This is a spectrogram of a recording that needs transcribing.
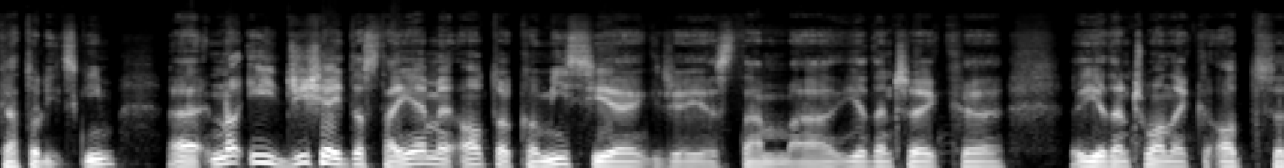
katolickim. E, no i dzisiaj dostajemy oto komisję, gdzie jest tam jeden człowiek, e, jeden członek od, e,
